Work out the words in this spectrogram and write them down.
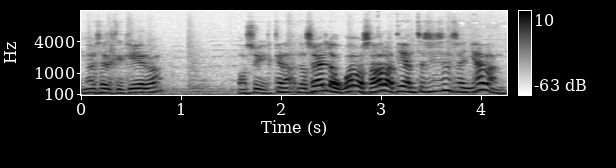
No es el que quiero. O sí, es que no, se ven los huevos ahora, tío. Antes sí se enseñaban.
